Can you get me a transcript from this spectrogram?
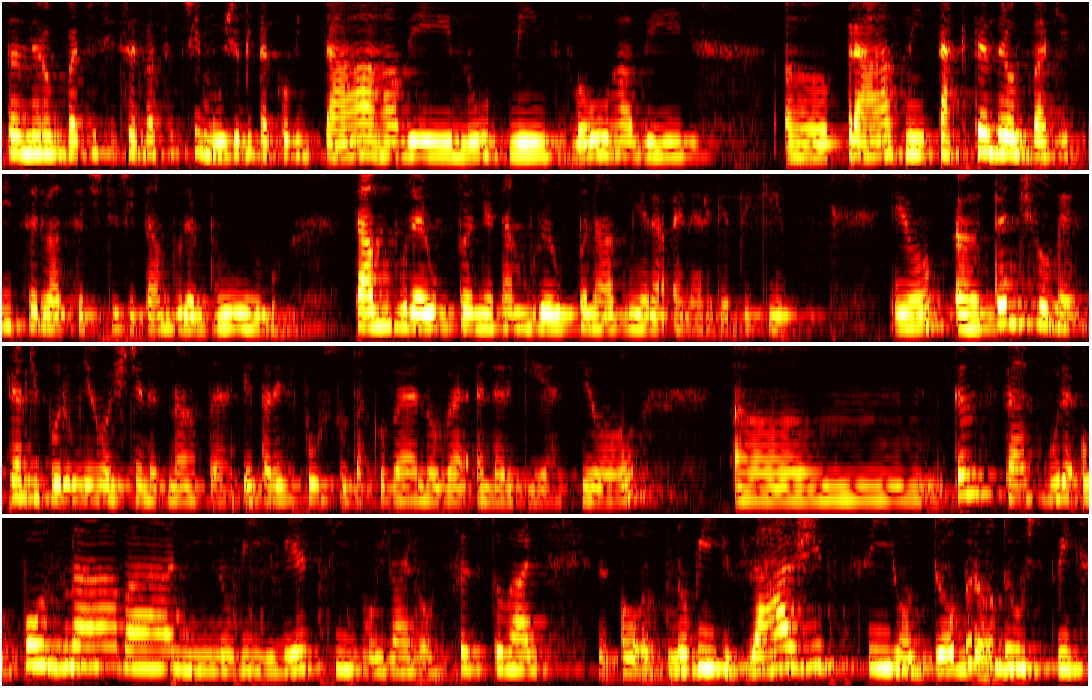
ten rok 2023 může být takový táhavý, nudný, zdlouhavý, eh, prázdný, tak ten rok 2024 tam bude boom, tam bude úplně, tam bude úplná změna energetiky. Jo, eh, ten člověk, pravděpodobně ho ještě neznáte, je tady spoustu takové nové energie, jo. Um, ten vztah bude o poznávání nových věcí, možná i o cestování, o nových zážitcích, o dobrodružství.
